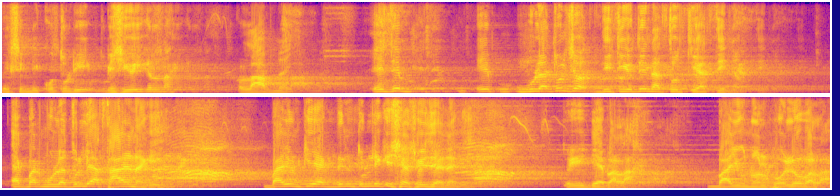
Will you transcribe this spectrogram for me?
দেখছেন কতটি বেশি হয়ে গেল না? লাভ নাই। এই যে মূলা তুলছ, দ্বিতীয় দিন আর তৃতীয় দিন। একবার মূলা তুললে আর থাকে নাকি? বায়ুন কি একদিন তুললে কি শেষ হয়ে যায় নাকি? তো ইডে বালা। বায়ুন অল্প হইলেও বালা।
